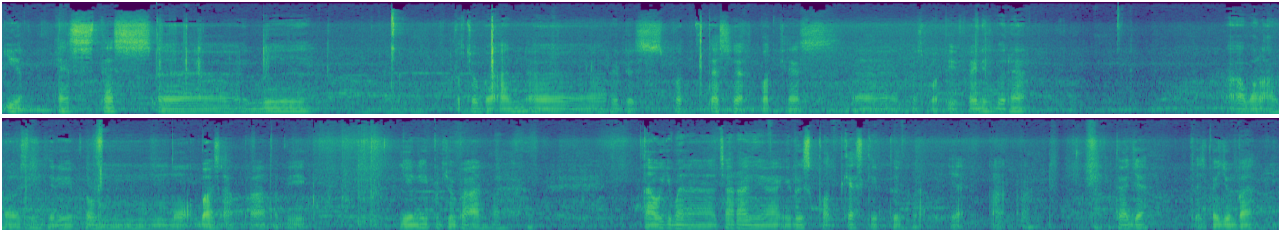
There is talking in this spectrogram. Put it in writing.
Iya, tes tes uh, ini percobaan eh, uh, podcast ya podcast uh, ke Spotify ini sebenarnya awal-awal sih jadi belum mau bahas apa tapi ya ini percobaan lah. Tahu gimana caranya iris podcast gitu ya uh, uh. itu aja. Sampai jumpa.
